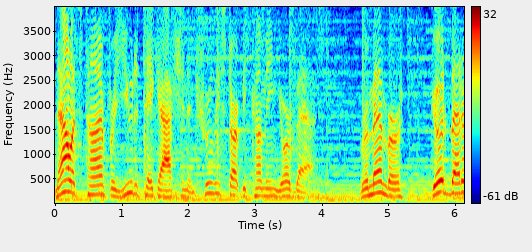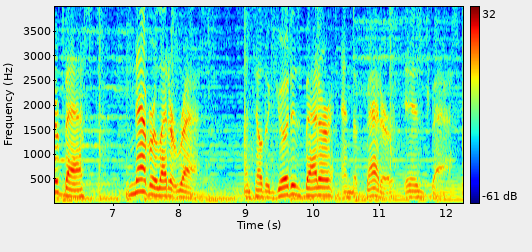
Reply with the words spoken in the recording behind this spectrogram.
Now it's time for you to take action and truly start becoming your best. Remember, good, better, best. Never let it rest until the good is better and the better is best.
